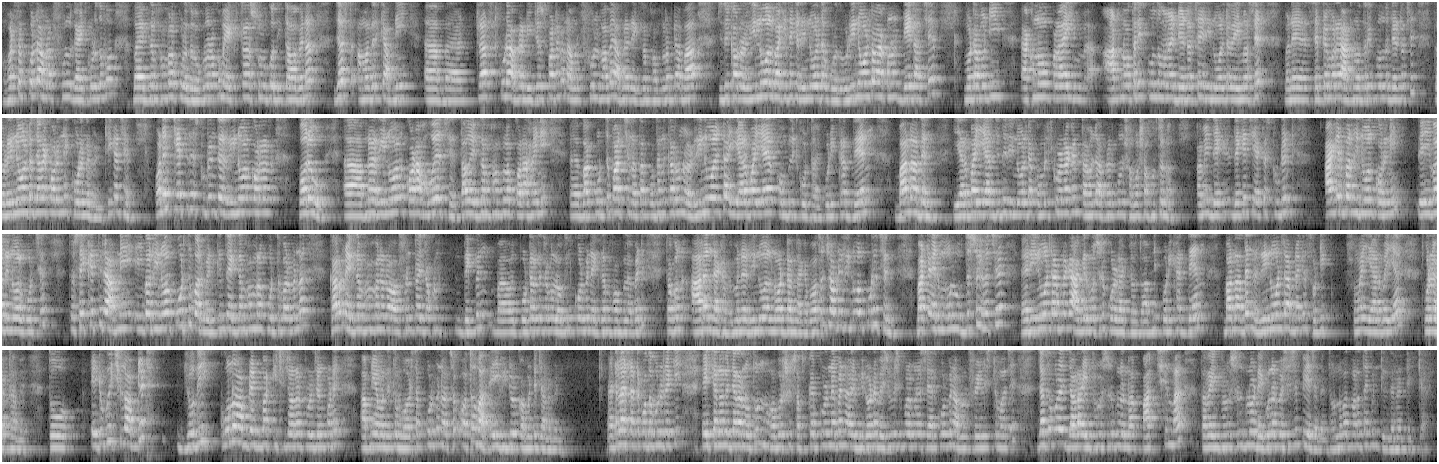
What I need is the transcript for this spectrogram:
WhatsApp করলে আমরা ফুল গাইড করে দেবো বা এক্সাম ফর্ম করে দেবো। কোনো রকম এক্সট্রা শুল্ক দিতে হবে না। জাস্ট আমাদেরকে আপনি ট্রাস্ট করে আপনার ডিটেলস পাঠাবেন, আমরা ফুলভাবে আপনার এক্সাম ফর্ম ফিলআপটা বা যদি কারও রিনুয়াল বাকি থাকে রিনিউয়ালটাও করে দেবো। রিনুয়ালটাও এখনও ডেট আছে। মোটামুটি এখনও প্রায় আট, ন তারিখ পর্যন্ত মনে হয় ডেট আছে রিনিউয়ালটার এই মাসের। মানে সেপ্টেম্বরের ন তারিখ পর্যন্ত ডেট আছে। তো রিনিউয়ালটা যারা করেননি, করে নেবেন, ঠিক আছে? অনেক ক্ষেত্রে স্টুডেন্টের রিনিউয়াল করার পরেও আপনার রিনিউয়াল করা হয়েছে, তাও এক্সাম ফর্ম ফিল করা হয়নি বা করতে পারছে না। তার প্রধান কারণ রিনিউয়ালটা ইয়ার বাই ইয়ার কমপ্লিট করতে হয়। পরীক্ষা দেন বা না দেন ইয়ার বাই ইয়ার যদি রিনিউয়ালটা কমপ্লিট করে রাখেন, তাহলে আপনার কোনো সমস্যা হতো না। আমি দেখে, দেখেছি একটা স্টুডেন্ট আগের বার রিনিউয়াল করেনি তো এইবার রিনিউয়াল করছে। তো সেই ক্ষেত্রে আপনি এইবার রিনিউয়াল করতে পারবেন, কিন্তু এক্সাম ফর্ম করতে পারবেন না। কারণ এক্সাম ফর্ম ফিলার অপশনটাই যখন দেখবেন বা পোর্টালে যখন লগ ইন করবেন এক্সাম ফর্ম ফিলাপের তখন আর এন দেখাবে মানে রিনিউয়াল নট ডান দেখাবে। অথচ আপনি রিনিউয়াল করেছেন বাট এর মূল উদ্দেশ্যই হচ্ছে রিনিউয়ালটা আপনাকে আগের বছরে করে রাখতে হতো আপনি পরীক্ষা দেন বা না দেন রিনিউয়ালটা আপনাকে সঠিক সময় ইয়ার বাই ইয়ার করে রাখতে হবে। তো এটুকুই ছিল আপডেট যদি কোনো আপডেট বা কিছু জানার প্রয়োজন পড়ে, আপনি আমাদেরকে হোয়াটসঅ্যাপ করবেন আচ্ছা অথবা এই ভিডিওর কমেন্টে জানাবেন। একটা লাস্ট একটা কথা বলে রাখি, এই চ্যানেলে যারা নতুন, অবশ্যই সাবস্ক্রাইব করে নেবেন আর ভিডিওটা বেশি বেশি পরিমাণে শেয়ার করবেন আপনার ফ্রেন্ড লিস্টের মাঝে, যাতে করে যারা ইনফরমেশনগুলো না পাচ্ছে না, তারা ইনফরমেশনগুলো রেগুলার বেসিসে পেয়ে যাবেন ধন্যবাদ, ভালো থাকবেন টিল দেন টেক কেয়ার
